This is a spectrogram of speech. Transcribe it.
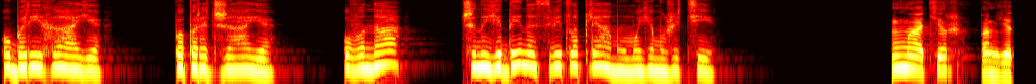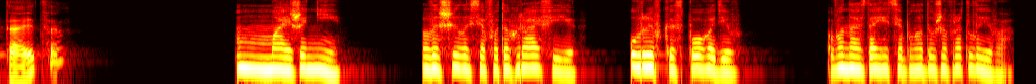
оберігає, попереджає. Вона чи не єдина світла пляма у моєму житті. Матір, пам'ятаєте? Майже ні. Лишилися фотографії, уривки спогадів. Вона, здається, була дуже вродлива.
